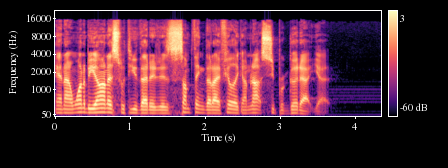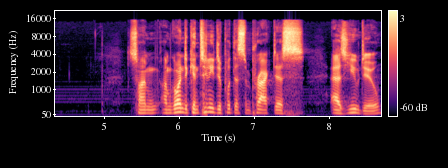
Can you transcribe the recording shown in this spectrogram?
And I want to be honest with you that it is something that I feel like I'm not super good at yet. So I'm, I'm going to continue to put this in practice as you do,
